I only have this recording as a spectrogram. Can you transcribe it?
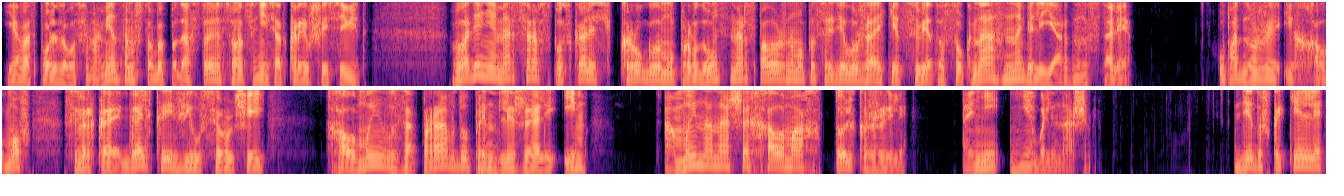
Я воспользовался моментом, чтобы по достоинству оценить открывшийся вид. Владения Мерсеров спускались к круглому пруду, расположенному посреди лужайки цвета сукна на бильярдном столе. У подножия их холмов, сверкая галькой, вился ручей. Холмы взаправду принадлежали им. А мы на наших холмах только жили. Они не были нашими. Дедушка Келли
